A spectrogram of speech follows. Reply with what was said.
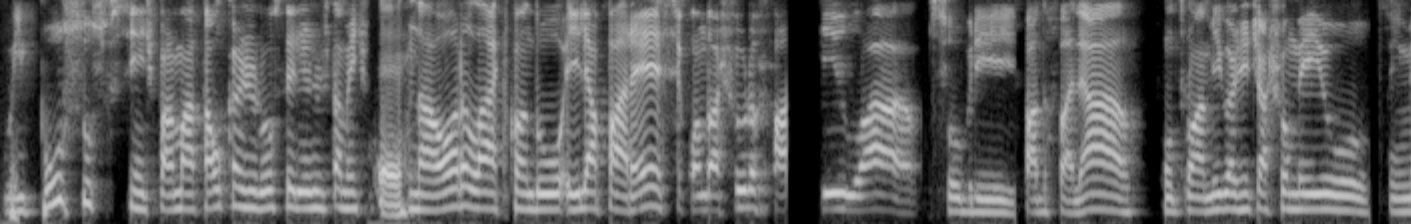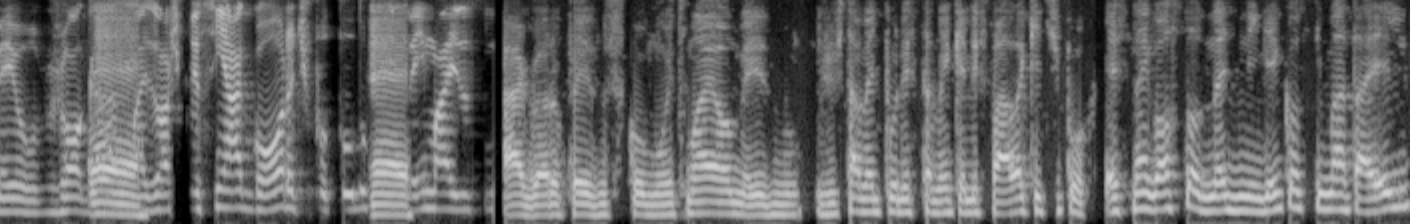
O impulso suficiente para matar o Kanjuro seria justamente É. na hora lá, quando ele aparece, quando a Shura fala aquilo lá sobre espada falhar contra um amigo, a gente achou meio, assim, meio jogado, É. mas eu acho que, assim, agora, tipo, tudo É. foi bem mais, assim, agora o peso ficou muito maior mesmo. Justamente por isso também que ele fala que, tipo, esse negócio todo, né, de ninguém conseguir matar eles,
